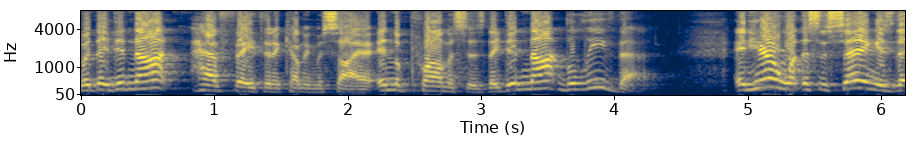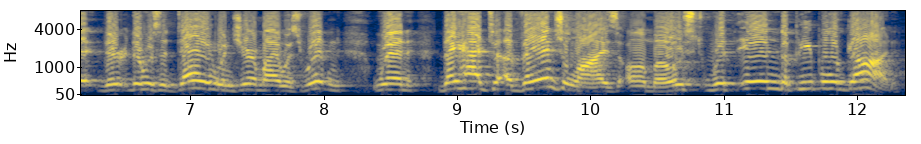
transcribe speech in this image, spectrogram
but they did not have faith in a coming Messiah, in the promises. They did not believe that. And here, what this is saying is that there, there was a day when Jeremiah was written when they had to evangelize almost within the people of God.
